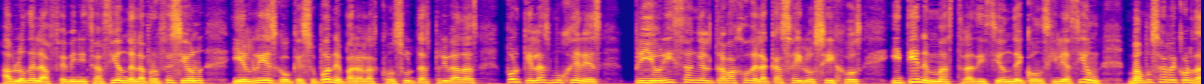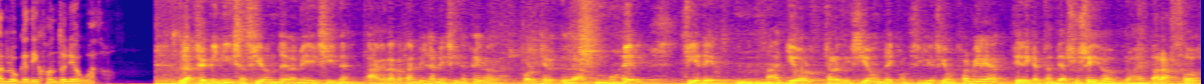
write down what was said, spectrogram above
habló de la feminización de la profesión y el riesgo que supone para las consultas privadas porque las mujeres priorizan el trabajo de la casa y los hijos y tienen más tradición de conciliación. Vamos a recordar lo que dijo Antonio Aguado La feminización de la medicina agrava también la medicina privada, porque la mujer tiene mayor tradición de conciliación familiar, tiene que atender a sus hijos, los embarazos,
